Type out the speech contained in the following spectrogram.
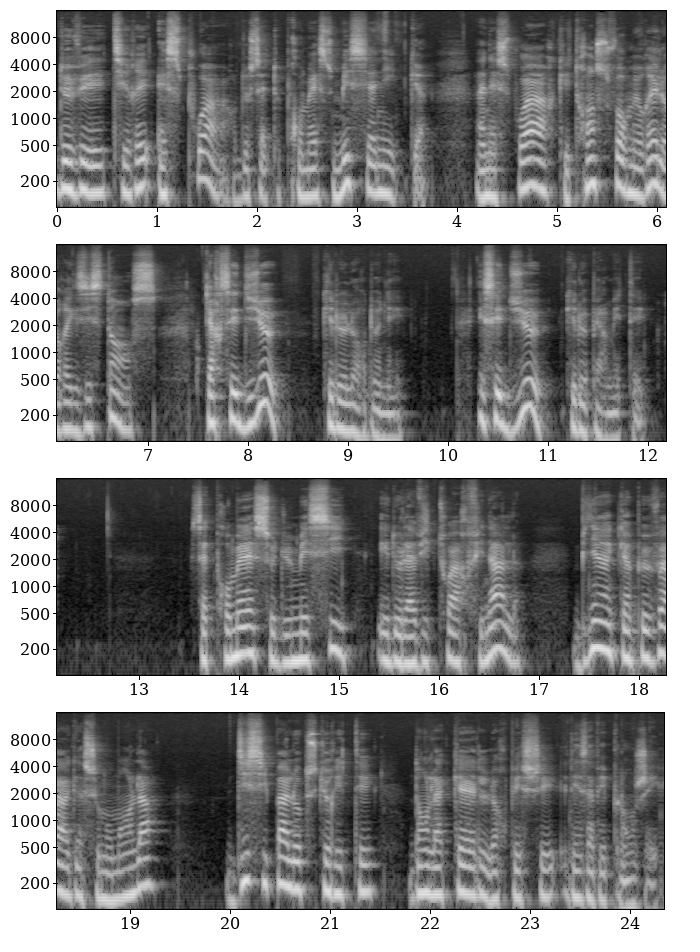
devaient tirer espoir de cette promesse messianique, un espoir qui transformerait leur existence, car c'est Dieu qui le leur donnait, et c'est Dieu qui le permettait. Cette promesse du Messie et de la victoire finale, bien qu'un peu vague à ce moment-là, dissipa l'obscurité dans laquelle leur péché les avait plongés.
